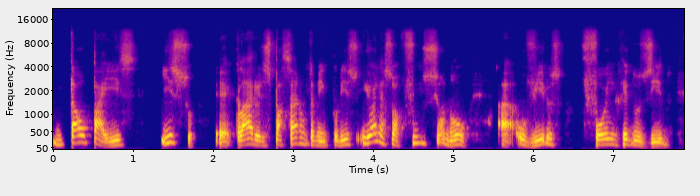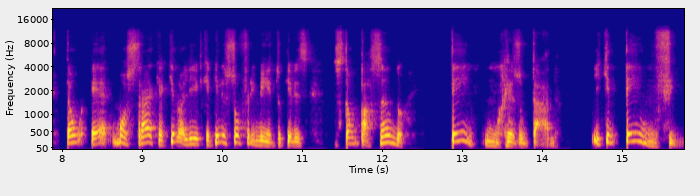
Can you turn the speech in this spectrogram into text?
em tal país, isso é, claro, eles passaram também por isso, e olha só, funcionou. O vírus foi reduzido. Então, é mostrar que aquilo ali, que aquele sofrimento que eles estão passando tem um resultado e que tem um fim.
